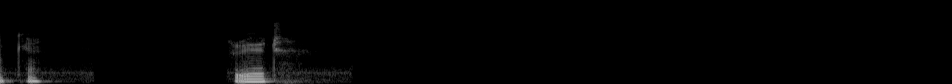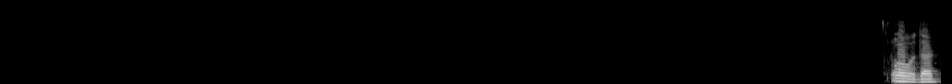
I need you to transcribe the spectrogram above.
Okay. Create oh that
